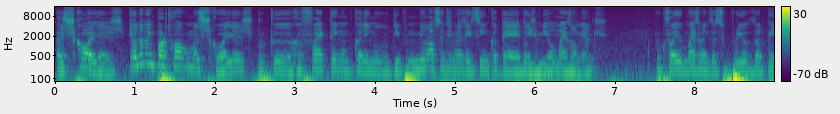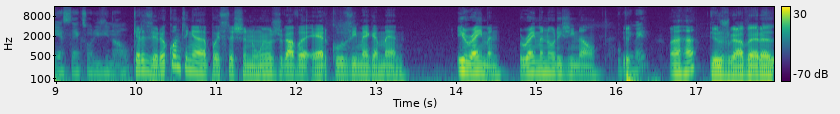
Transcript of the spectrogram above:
As escolhas, eu não me importo com algumas escolhas porque refletem um bocadinho o tipo de 1995 até 2000, mais ou menos. Porque foi mais ou menos esse o período da PSX original. quer dizer, eu quando tinha a PlayStation 1 eu jogava Hércules e Mega Man. E Rayman, o Rayman original. O primeiro, Aham. Eu jogava era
